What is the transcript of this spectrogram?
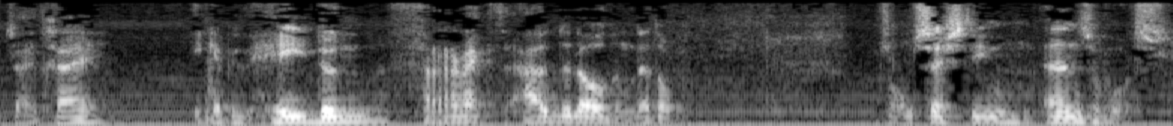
zijt gij, ik heb u heden verwekt uit de doden. Let op. Psalm 16 enzovoorts.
